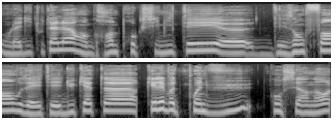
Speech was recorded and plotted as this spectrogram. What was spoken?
on l'a dit tout à l'heure, en grande proximité euh, des enfants, vous avez été éducateur. Quel est votre point de vue concernant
